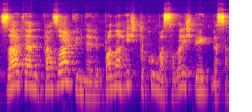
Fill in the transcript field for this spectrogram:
Zaten pazar günleri bana hiç dokunmasalar hiçbir gitmesem.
